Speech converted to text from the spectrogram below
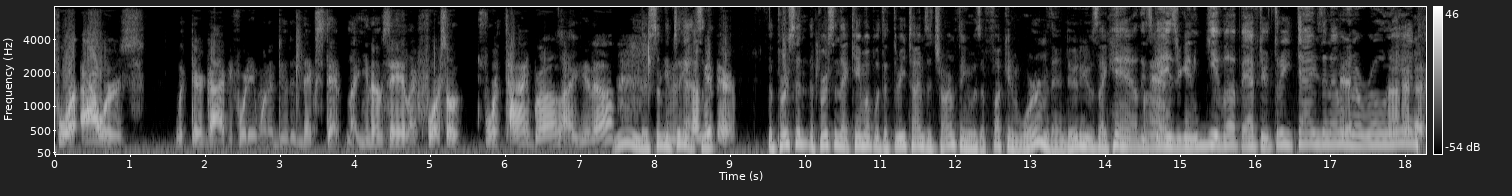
four hours with their guy before they want to do the next step. Like you know what I'm saying? Like four. So fourth time, bro. Like you know, Mm, there's something to that. hung So in the, there. The person, the person that came up with the three times the charm thing was a fucking worm. Then, dude, he was like, "Hey, all these guys are gonna give up after three times, and I'm gonna roll in."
